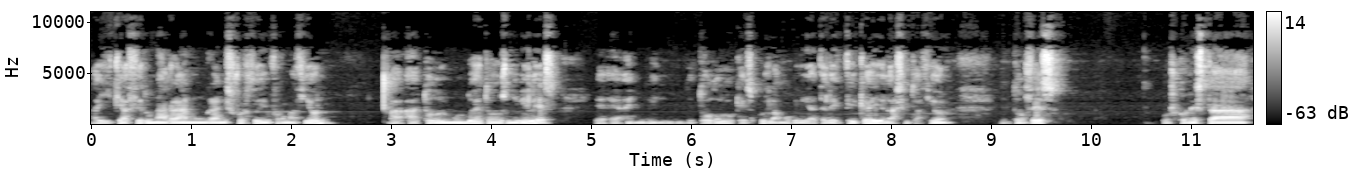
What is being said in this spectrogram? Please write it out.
Hay que hacer una gran, un gran esfuerzo de información a, todo el mundo y a todos los niveles eh, en, de todo lo que es pues la movilidad eléctrica y de la situación. Entonces, pues con esta,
